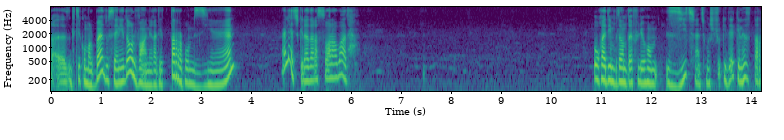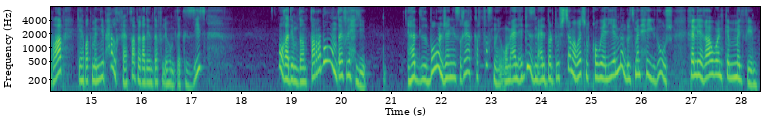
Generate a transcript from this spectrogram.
آه، قلت لكم البيض والسنيدة والفاني غادي يطربوا مزيان. على شكل هذا راه الصورة واضحة. وغادي نبدأ نضيف لهم الزيت. هانتوما شفتوا كي داير كنهز الطراب كيهبط مني بحال الخيط. صافي غادي نضيف لهم داك الزيت. وغادي نبدأ نطربو ونضيف الحليب. هاد البول جاني صغير كرفصني ومع العكز مع البرد والشتا ما بغيتش نقوي عليا الماء قلت ما نحيدوش. خليه غاوه نكمل فيه.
